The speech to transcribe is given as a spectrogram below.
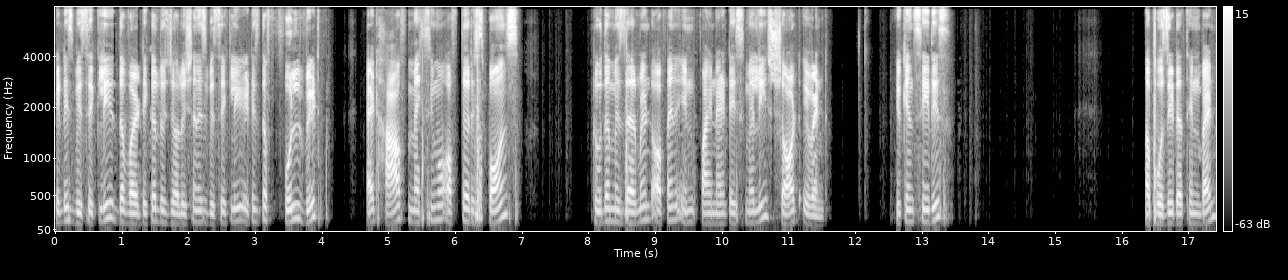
It is basically the vertical resolution is basically it is the full width at half maximum of the response to the measurement of an infinitesimally short event. You can see this opposite a thin band.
